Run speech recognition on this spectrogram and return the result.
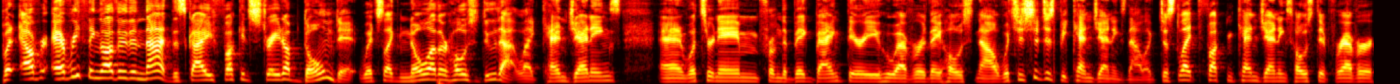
but ever, everything other than that, this guy fucking straight up domed it, which like no other hosts do that. Like Ken Jennings and what's her name from The Big Bang Theory, whoever they host now, which it should just be Ken Jennings now. Like just let fucking Ken Jennings host it forever,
